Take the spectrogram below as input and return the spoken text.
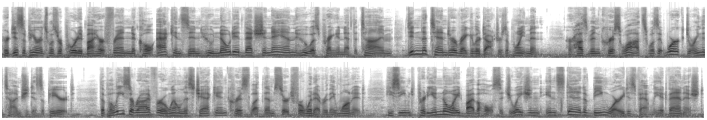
Her disappearance was reported by her friend Nicole Atkinson, who noted that Shanann, who was pregnant at the time, didn't attend her regular doctor's appointment. Her husband, Chris Watts, was at work during the time she disappeared. The police arrived for a wellness check and Chris let them search for whatever they wanted. He seemed pretty annoyed by the whole situation instead of being worried his family had vanished.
